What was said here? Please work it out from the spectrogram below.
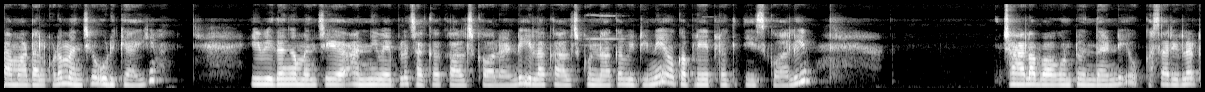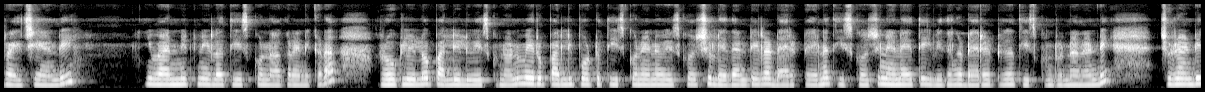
టమాటాలు కూడా మంచిగా ఉడికాయి. ఈ విధంగా మంచిగా అన్ని వైపులా చక్కగా కాల్చుకోవాలండి. ఇలా కాల్చుకున్నాక వీటిని ఒక ప్లేట్లోకి తీసుకోవాలి. చాలా బాగుంటుందండి. ఒక్కసారి ఇలా ట్రై చేయండి. ఇవన్నిటిని ఇలా తీసుకున్నాక నేను ఇక్కడ రోక్లీలో పల్లీలు వేసుకున్నాను. మీరు పల్లి పొట్టు తీసుకొని అయినా వేసుకోవచ్చు లేదంటే ఇలా డైరెక్ట్ అయినా తీసుకోవచ్చు. నేనైతే ఈ విధంగా డైరెక్ట్గా తీసుకుంటున్నానండి. చూడండి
